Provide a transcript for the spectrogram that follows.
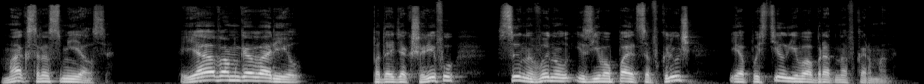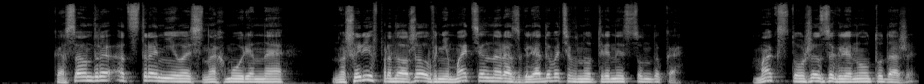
Макс рассмеялся. «Я вам говорил!» Подойдя к шерифу, сын вынул из его пальцев ключ и опустил его обратно в карман. Кассандра отстранилась, нахмуренная, но шериф продолжал внимательно разглядывать внутренность сундука. Макс тоже заглянул туда же.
